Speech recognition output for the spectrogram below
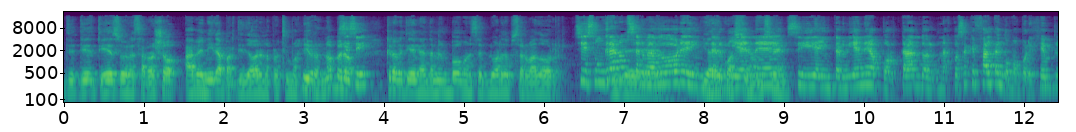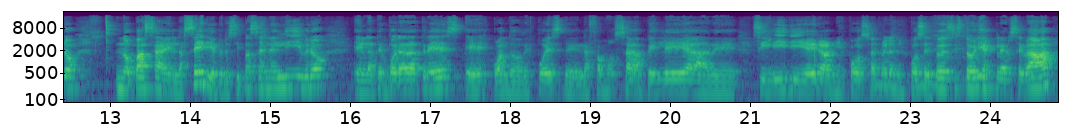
tiene su desarrollo a venir a partir de ahora en los próximos libros, ¿no? Pero Sí, sí. creo que tiene que ver también un poco con ese lugar de observador. Sí, es un gran observador e interviene, sí. sí. e interviene aportando algunas cosas que faltan, como por ejemplo, no pasa en la serie, pero sí pasa en el libro. En la temporada 3 es cuando después de la famosa pelea de si Liri era mi esposa, no era mi esposa y toda esa historia, Claire se va.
